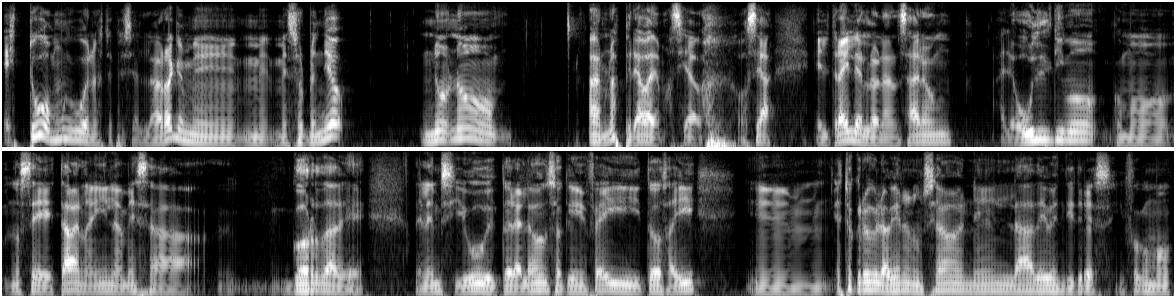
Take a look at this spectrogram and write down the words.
estuvo muy bueno este especial. La verdad que me, me sorprendió. No, no... A ver, no esperaba demasiado. O sea, el tráiler lo lanzaron a lo último, como, no sé, estaban ahí en la mesa gorda de, del MCU, Victor Alonso, Kevin Feige, todos ahí. Em, esto creo que lo habían anunciado en la D23 y fue como,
